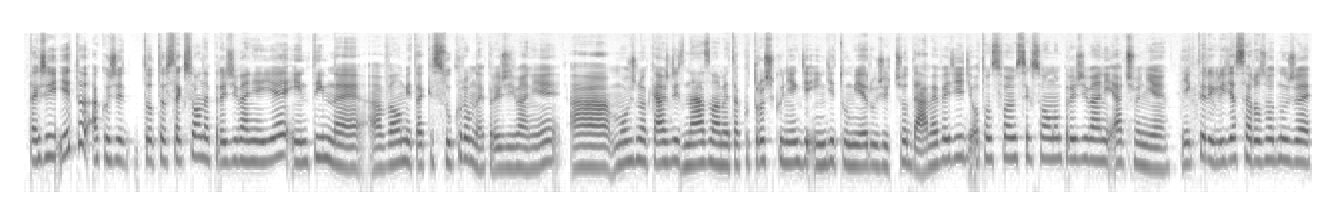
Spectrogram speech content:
Takže je to akože toto sexuálne prežívanie je intimné a veľmi také súkromné prežívanie a možno každý z nás máme takú trošku niekde inde tú mieru, že čo dáme vedieť o tom svojom sexuálnom prežívaní a čo nie. Niektorí ľudia sa rozhodnú, že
